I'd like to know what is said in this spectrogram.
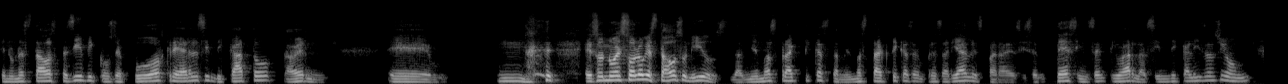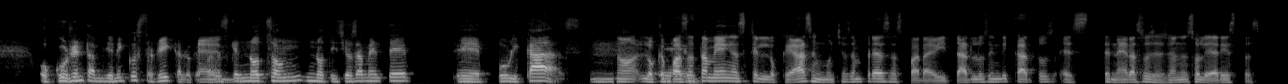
en un estado específico, se pudo crear el sindicato, a ver, eh, eso no es solo en Estados Unidos, las mismas prácticas, las mismas tácticas empresariales para desincentivar la sindicalización ocurren también en Costa Rica. Lo que pasa es que em. no son noticiosamente eh, publicadas. No, lo que Eh, pasa también es que lo que hacen muchas empresas para evitar los sindicatos es tener asociaciones solidaristas.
